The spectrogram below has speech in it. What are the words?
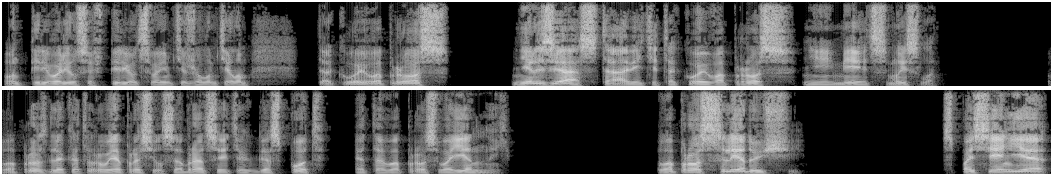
Он перевалился вперед своим тяжелым телом. Такой вопрос Нельзя ставить, и такой вопрос не имеет смысла. Вопрос, для которого я просил собраться этих господ, это вопрос военный. Вопрос следующий. Спасение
